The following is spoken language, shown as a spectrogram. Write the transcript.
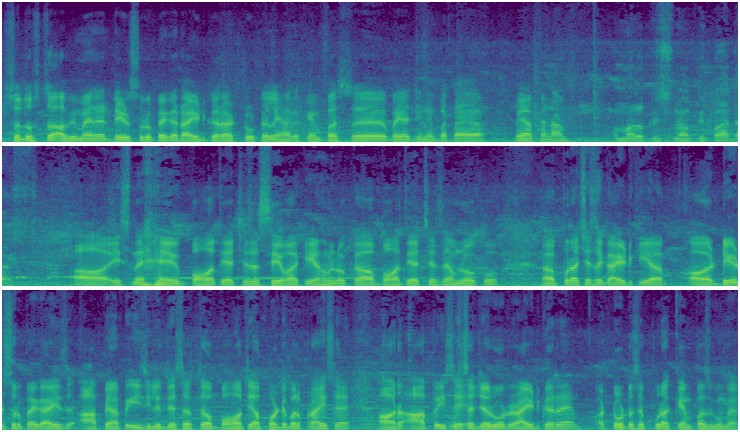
सो so, दोस्तों अभी मैंने डेढ़ सौ रुपये का राइड करा। टोटल यहाँ का कैंपस भैया जी ने बताया। भैया आपका नाम? अमल कृष्णा कृपा दास। आ, इसने बहुत ही अच्छे से सेवा किया हम लोग का बहुत ही अच्छे से हम लोगों को पूरा अच्छे से गाइड किया। और डेढ़ सौ रुपये गाइज़ आप यहाँ पे इजीली दे सकते हो बहुत ही अफोर्डेबल प्राइस है। और आप इसे से ज़रूर राइड कर रहे हैं और टोटो से पूरा कैंपस घूमें।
